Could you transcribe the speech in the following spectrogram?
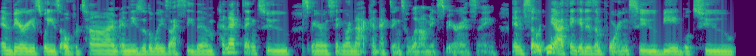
in various ways over time. And these are the ways I see them connecting to experiencing or not connecting to what I'm experiencing. And so, yeah, I think it is important to be able to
